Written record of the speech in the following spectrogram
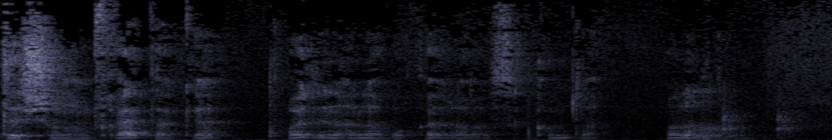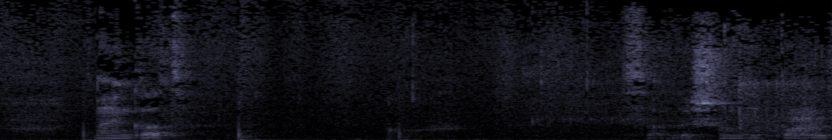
Und das schon am Freitag, gell? Heute in einer Woche oder was? Kommt da, oder? Mhm. Mein Gott. Ist alles schon so bald.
